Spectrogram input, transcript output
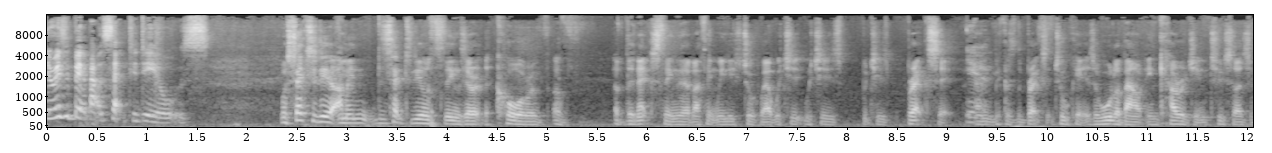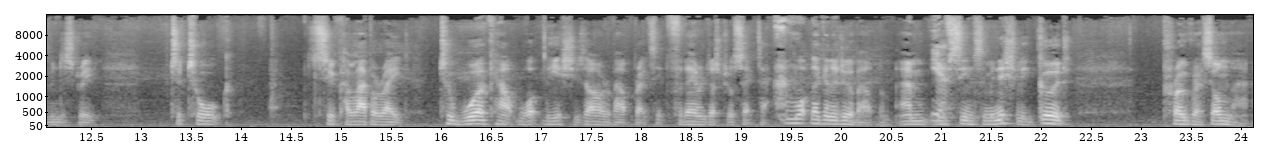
There is a bit about sector deals. well, sector deal. I mean, the sector deals things are at the core of, of, of the next thing that I think we need to talk about, which is which is which is Brexit, Yeah. and because the Brexit toolkit is all about encouraging two sides of industry to talk, to collaborate, to work out what the issues are about Brexit for their industrial sector and what they're going to do about them. And Yeah. we've seen some initially good progress on that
